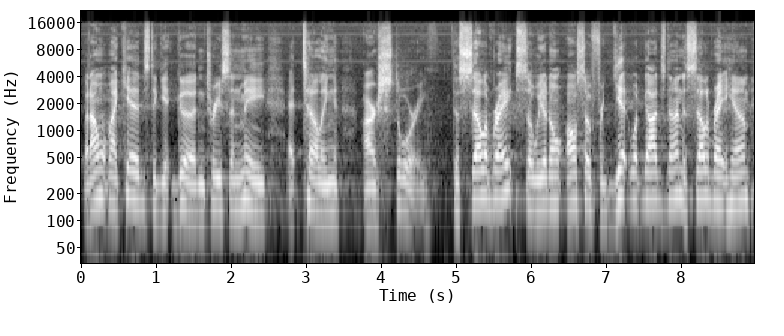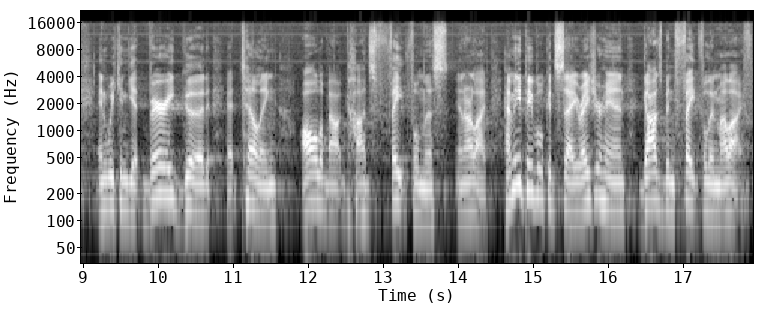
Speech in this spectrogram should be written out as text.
But I want my kids to get good, and Teresa and me, at telling our story. To celebrate, so we don't also forget what God's done, to celebrate Him, and we can get very good at telling all about God's faithfulness in our life. How many people could say, raise your hand, God's been faithful in my life?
